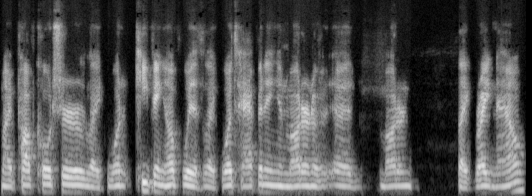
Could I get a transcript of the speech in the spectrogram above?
my pop culture like what keeping up with like what's happening in modern uh, modern like right now.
